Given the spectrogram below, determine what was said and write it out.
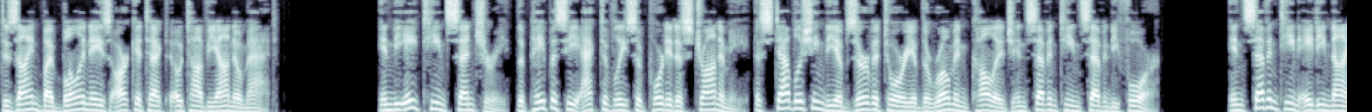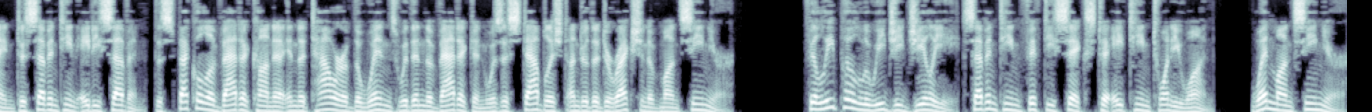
designed by Bolognese architect Ottaviano Matt. In the 18th century, the papacy actively supported astronomy, establishing the Observatory of the Roman College in 1774. In 1789–1787, the Specula Vaticana in the Tower of the Winds within the Vatican was established under the direction of Monsignor. Filippo Luigi Gigli (1756–1821). When Monsignor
